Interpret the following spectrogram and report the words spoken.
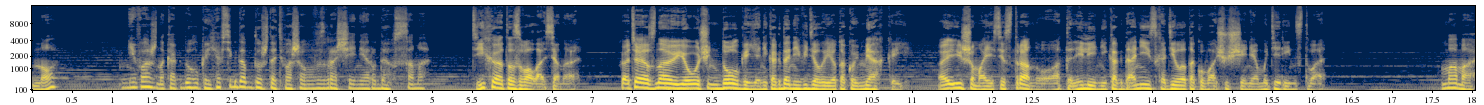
Но? Неважно, как долго, я всегда буду ждать вашего возвращения, Рудеус сама. Тихо отозвалась она. Хотя я знаю ее очень долго, я никогда не видел ее такой мягкой. Аиша моя сестра, но от Лили никогда не исходило такого ощущения материнства. Мама,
